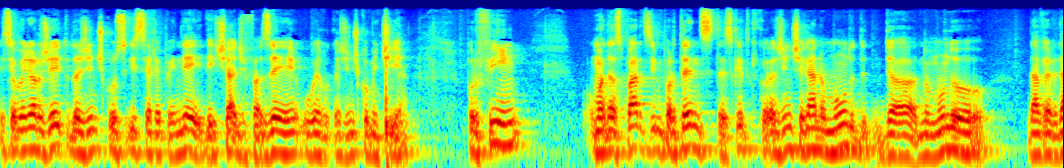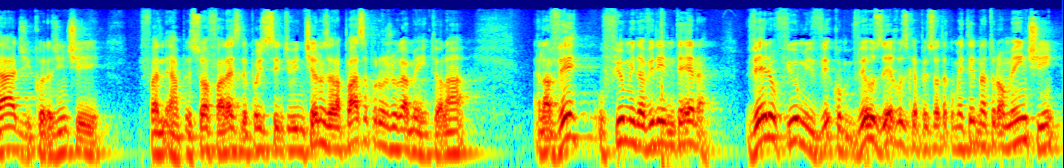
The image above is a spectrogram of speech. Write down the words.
esse é o melhor jeito da gente conseguir se arrepender e deixar de fazer o erro que a gente cometia. Por fim, uma das partes importantes, está escrito que quando a gente chegar no mundo, no mundo da verdade, quando a gente a pessoa falece depois de 120 anos, ela passa por um julgamento, ela ela vê o filme da vida inteira, ver o filme, ver, ver os erros que a pessoa está cometendo naturalmente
